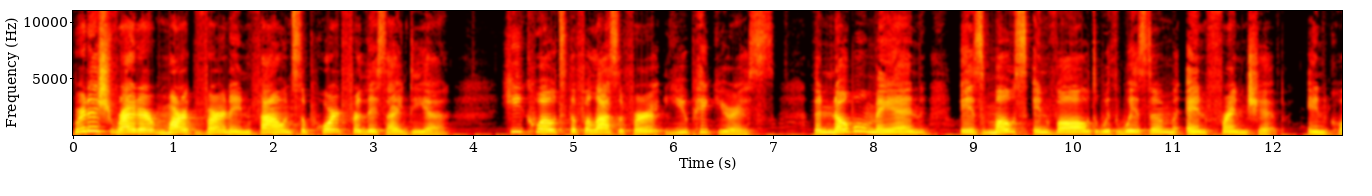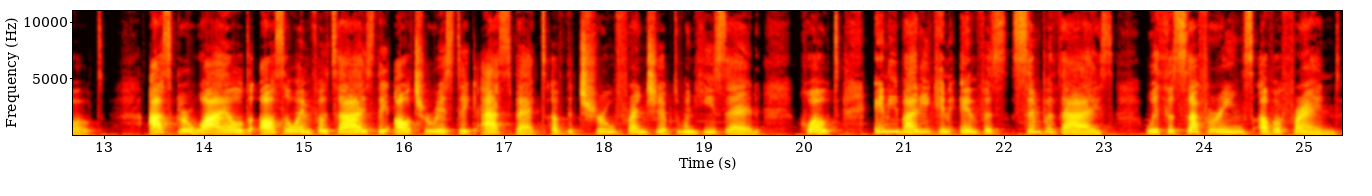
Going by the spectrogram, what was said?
British writer Mark Vernon found support for this idea. He quotes the philosopher Epicurus The noble man is most involved with wisdom and friendship. End quote. Oscar Wilde also emphasized the altruistic aspect of the true friendship when he said, quote, anybody can emph- sympathize with the sufferings of a friend,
